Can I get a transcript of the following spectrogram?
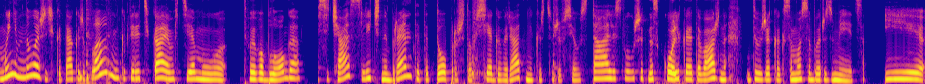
Мы немножечко так же плавненько перетекаем в тему твоего блога. Сейчас личный бренд — это то, про что все говорят. Мне кажется, уже все устали слушать, насколько это важно. Это уже как само собой разумеется. И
